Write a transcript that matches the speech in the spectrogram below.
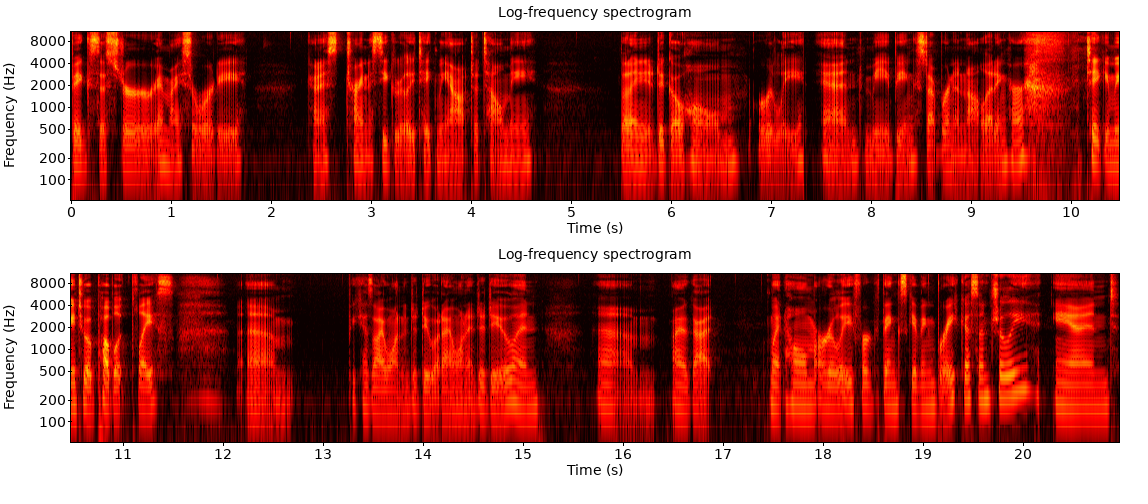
big sister in my sorority kind of trying to secretly take me out to tell me that I needed to go home early, and me being stubborn and not letting her, taking me to a public place um, because I wanted to do what I wanted to do. And um, I got went home early for Thanksgiving break essentially, and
